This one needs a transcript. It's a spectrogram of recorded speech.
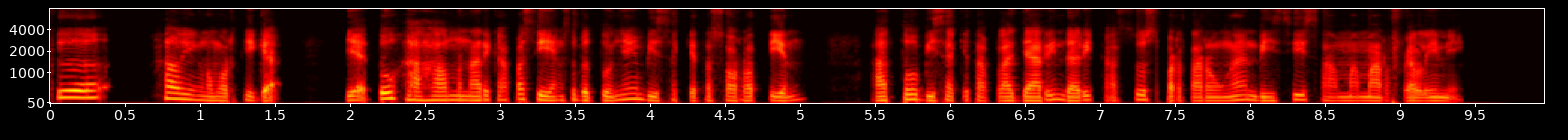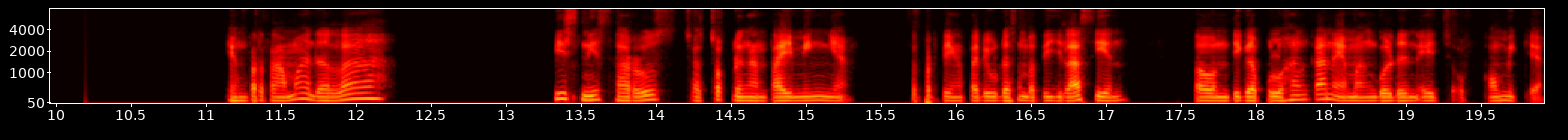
ke hal yang nomor 3, yaitu hal-hal menarik apa sih yang sebetulnya bisa kita sorotin atau bisa kita pelajarin dari kasus pertarungan DC sama Marvel ini. Yang pertama adalah bisnis harus cocok dengan timingnya. Seperti yang tadi udah sempat dijelasin, tahun 30-an kan emang golden age of comic ya.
